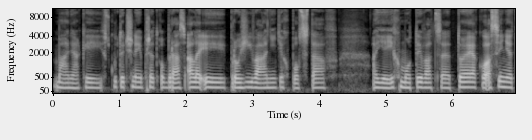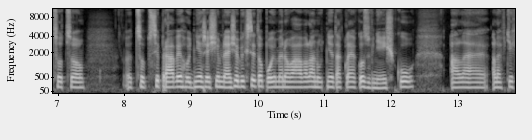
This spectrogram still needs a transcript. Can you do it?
má nějaký skutečný předobraz, ale i prožívání těch postav a jejich motivace. To je jako asi něco, co, co si právě hodně řeším. Ne, že bych si to pojmenovávala nutně takhle jako zvnějšku, ale, ale v těch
